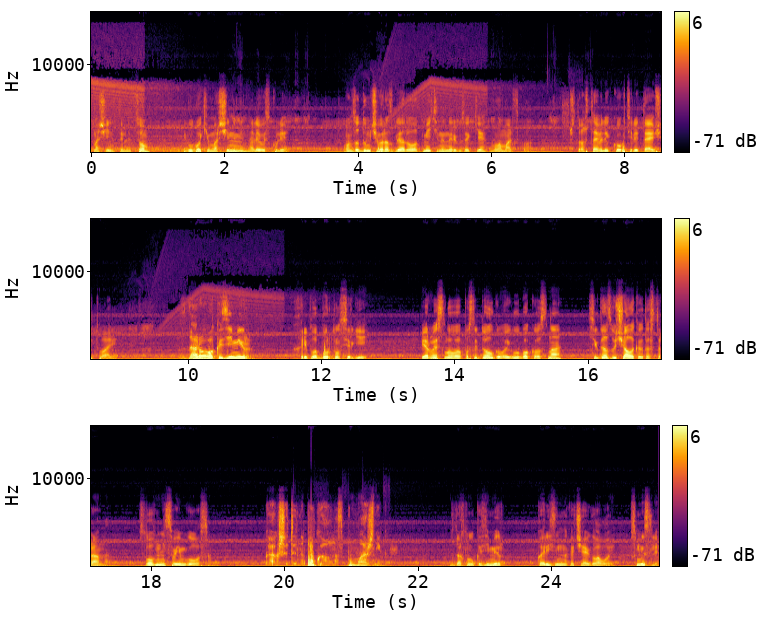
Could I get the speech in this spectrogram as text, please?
с морщинистым лицом и глубокими морщинами на левой скуле. Он задумчиво разглядывал отметины на рюкзаке Маломальского, что оставили когти летающей твари. «Здорово, Казимир!» — хрипло буркнул Сергей. Первое слово после долгого и глубокого сна всегда звучало как-то странно, словно не своим голосом. «Как же ты напугал нас, бумажник!» Вздохнул Казимир, укоризненно качая головой. «В смысле?»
